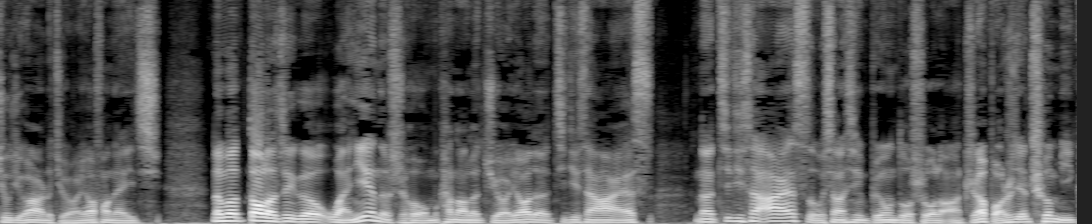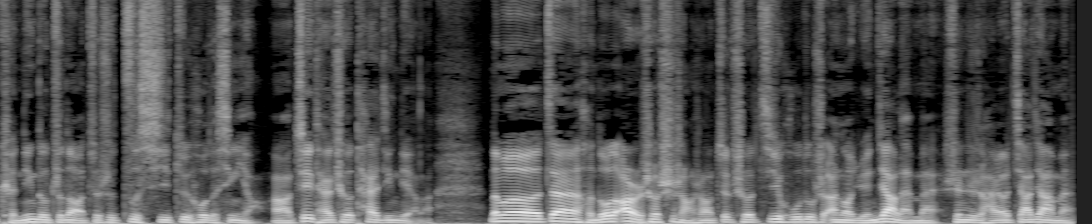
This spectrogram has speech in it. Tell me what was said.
九九二的九幺幺放在一起。那么到了这个晚宴的时候，我们看到了九幺幺的 GT 三 RS。那 GT 三 RS 我相信不用多说了啊，只要保时捷车迷肯定都知道，这是自吸最后的信仰啊！这台车太经典了。那么在很多的二手车市场上，这车几乎都是按照原价来卖，甚至还要加价卖，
